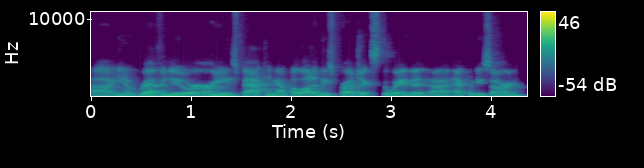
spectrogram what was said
uh, you know revenue or earnings backing up a lot of these projects the way that uh, equities are.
